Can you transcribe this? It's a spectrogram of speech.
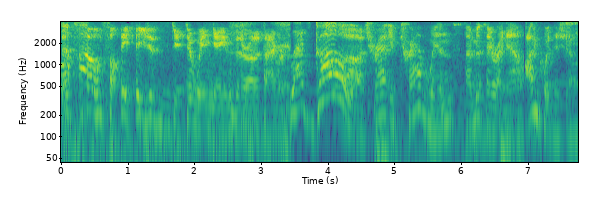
That's so funny that you just get to win games that are on a timer. Let's go! Uh, Tra- if Trav wins, I'm gonna say right now, I'm, I'm- quit this show.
